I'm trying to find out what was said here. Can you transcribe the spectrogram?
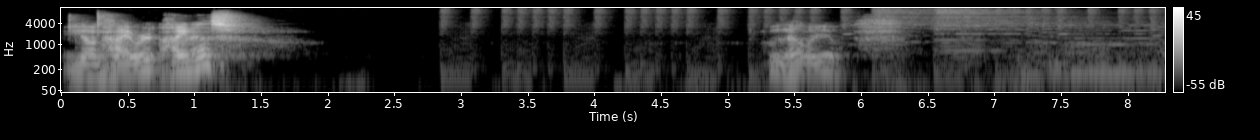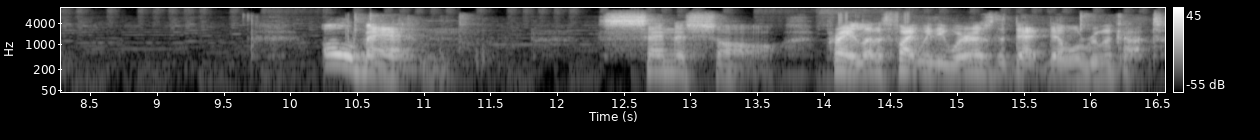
Young Highness? Who the hell are you? Old man. Seneschal. Pray, let us fight with you. Where is the debt devil Rubicant?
